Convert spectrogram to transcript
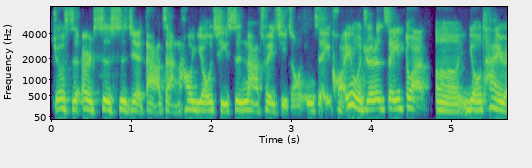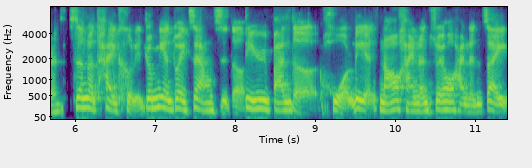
就是二次世界大战，然后尤其是纳粹集中营这一块，因为我觉得这一段，呃，犹太人真的太可怜，就面对这样子的地狱般的火炼，然后还能最后还能再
